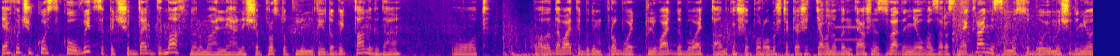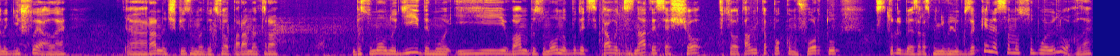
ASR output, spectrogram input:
Я хочу когось такого вицепити, щоб дати дамаг нормальний, а не щоб просто плюнути і добити танк, да? От. Ну, але давайте будемо пробувати плювати, добувати танка, що поробиш, таке життя, воно бентежне. Зведення у вас зараз на екрані, само собою, ми ще до нього не дійшли, але рано чи пізно ми до цього параметра безумовно дійдемо, і вам безумовно буде цікаво дізнатися, що в цього танка по комфорту стрільби зараз мені в люк закине, само собою, ну але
